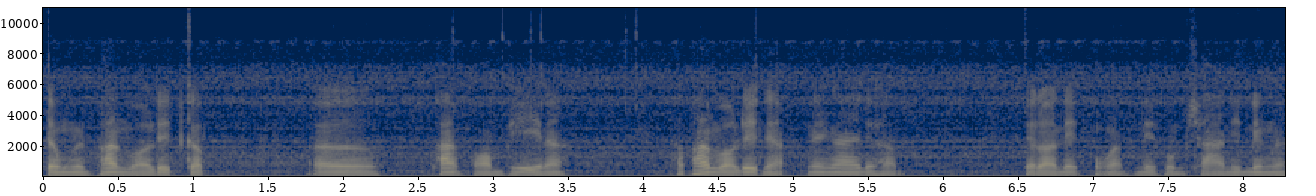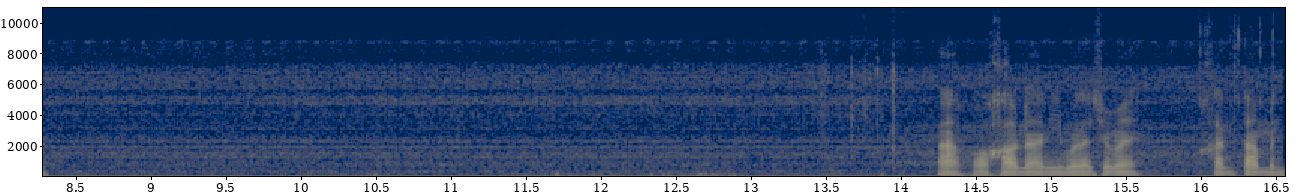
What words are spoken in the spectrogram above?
เติมเงินผ่าน wallet กับ เอ่อ ผ่านพร้อมเพย์นะ ถ้าผ่าน wallet เนี่ย ง่ายๆเลยครับ เดี๋ยวเราเน็ตผมก่อนเน็ตผมช้านิดนึงนะ อะพอเข้าหน้านี้มาแล้วใช่ไหมขั้นต่ำมัน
